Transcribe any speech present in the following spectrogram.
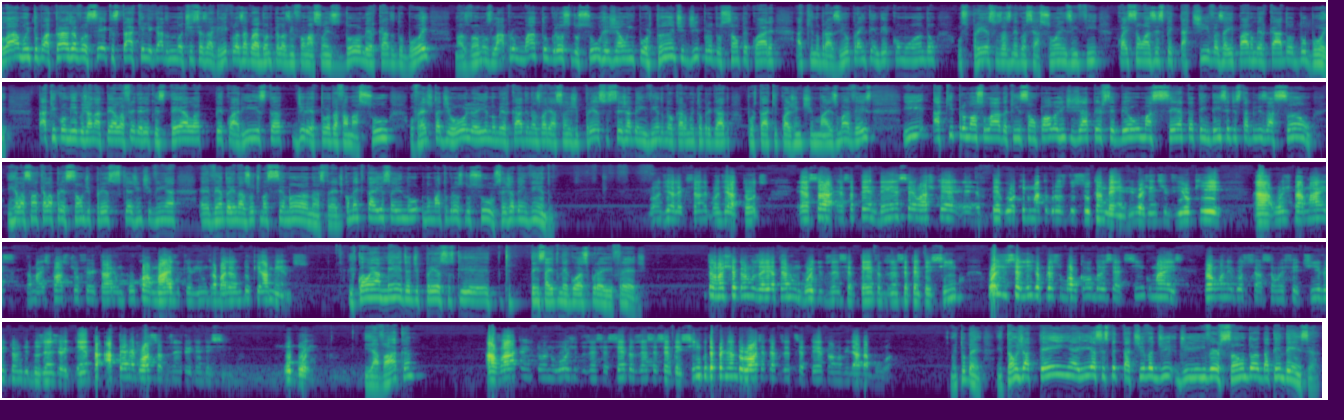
Olá, muito boa tarde a você que está aqui ligado no Notícias Agrícolas, aguardando pelas informações do mercado do boi. Nós vamos lá para o Mato Grosso do Sul, região importante de produção pecuária aqui no Brasil, para entender como andam os preços, as negociações, enfim, quais são as expectativas aí para o mercado do boi. Está aqui comigo já na tela Frederico Estela, pecuarista, diretor da FamaSul. O Fred está de olho aí no mercado e nas variações de preços. Seja bem-vindo, meu caro, muito obrigado por estar aqui com a gente mais uma vez. E aqui para o nosso lado, aqui em São Paulo, a gente já percebeu uma certa tendência de estabilização em relação àquela pressão de preços que a gente vinha é, vendo aí nas últimas semanas, Fred. Como é que está isso aí no, no Mato Grosso do Sul? Seja bem-vindo. Bom dia, Alexandre. Bom dia a todos. Essa, essa tendência, eu acho que é, é, pegou aqui no Mato Grosso do Sul também, viu? A gente viu que ah, hoje está mais Está mais fácil te ofertarem um pouco a mais do que vinham trabalhando do que a menos. E qual é a média de preços que, que tem saído negócio por aí, Fred? Então, nós chegamos aí até num boi de 270, 275. Hoje você liga preço balcão 275, mas para uma negociação efetiva em torno de 280, até negócio a 285. O boi. E a vaca? A vaca em torno hoje de 260, 265, dependendo do lote até 270, uma novilhada boa. Muito bem. Então já tem aí essa expectativa de, de inversão da, da tendência.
